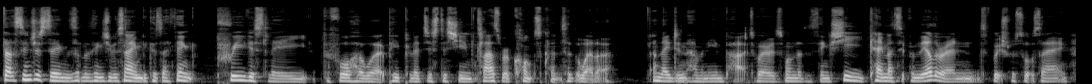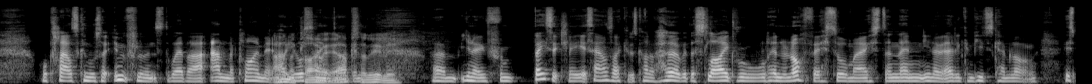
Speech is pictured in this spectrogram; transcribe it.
that's interesting. Some of the things you were saying because I think previously, before her work, people had just assumed clouds were a consequence of the weather and they didn't have any impact. Whereas one of the things she came at it from the other end, which was sort of saying, well, clouds can also influence the weather and the climate. And like the you're climate, saying, absolutely. Um, you know, from basically, it sounds like it was kind of her with a slide rule in an office almost. And then, you know, early computers came along. It's,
